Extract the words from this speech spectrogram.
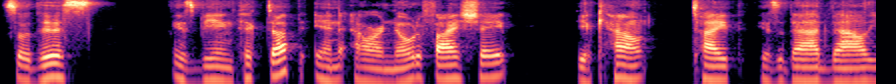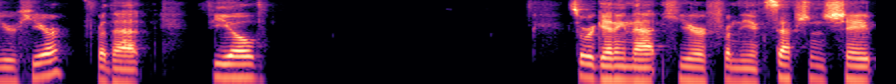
So this is being picked up in our notify shape. The account type is a bad value here for that field. So we're getting that here from the exception shape,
